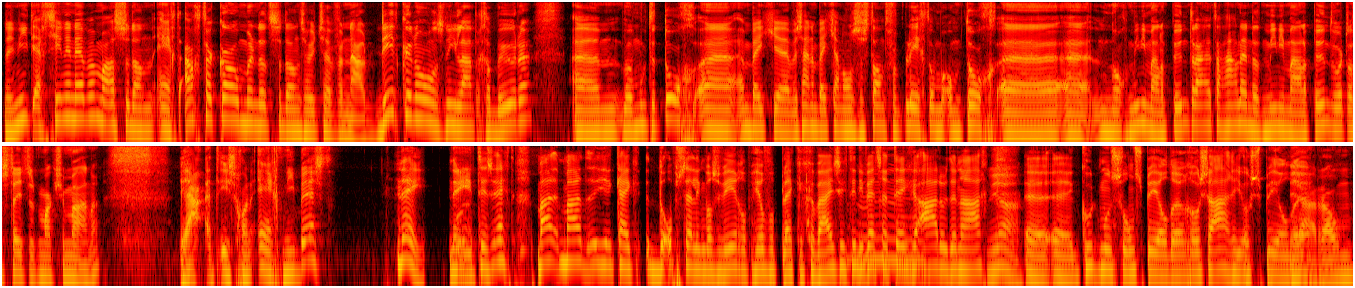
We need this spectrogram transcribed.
er niet echt zin in hebben. Maar als ze dan echt achterkomen, dat ze dan zoiets hebben van... nou, dit kunnen we ons niet laten gebeuren. Um, we moeten toch uh, een beetje... We zijn een beetje aan onze stand verplicht om, om toch uh, uh, nog minimaal een punt eruit te halen. En dat minimale punt wordt dan steeds het maximale. Ja, het is gewoon echt niet best. Nee, Nee, het is echt. Maar, maar kijk, de opstelling was weer op heel veel plekken gewijzigd in die wedstrijd tegen ADO Den Haag. Ja. Uh, uh, speelde, Rosario speelde. Ja, Rome.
